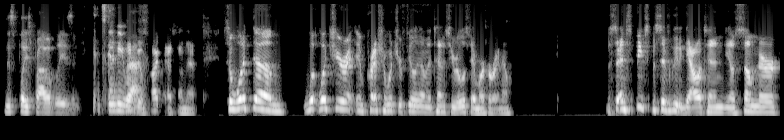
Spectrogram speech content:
this place probably isn't. It's going to be rough. podcast on that. So what um what what's your impression? What's your feeling on the Tennessee real estate market right now? And speak specifically to Gallatin, you know, Sumner,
